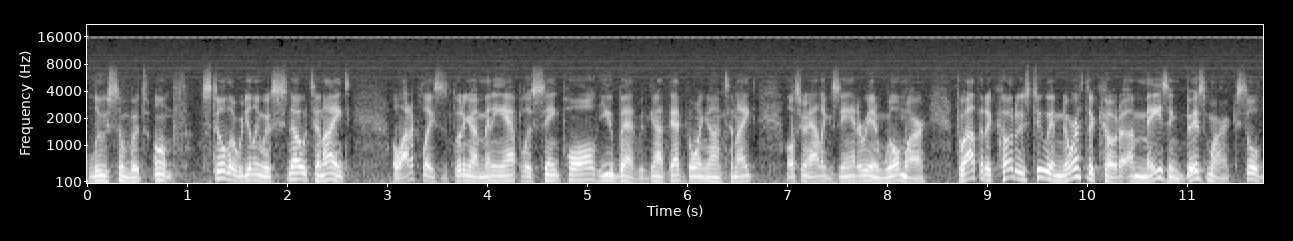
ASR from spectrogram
lose some of its oomph. Still, though, we're dealing with snow tonight. A lot of places, including on Minneapolis, St. Paul, you bet. We've got that going on tonight. Also in Alexandria and Willmar. Throughout the Dakotas, too, in North Dakota, amazing. Bismarck, still,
